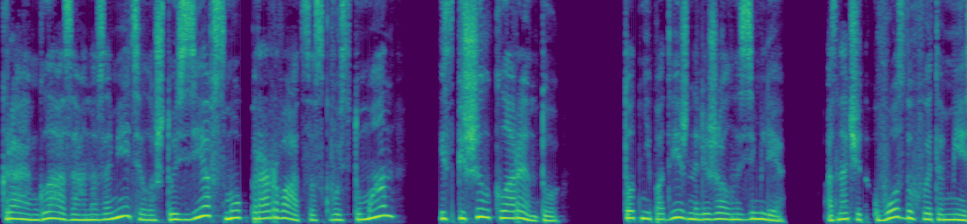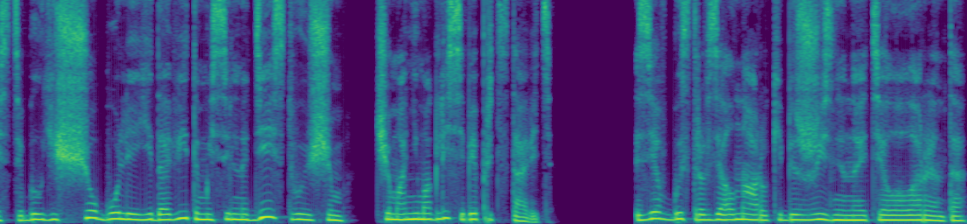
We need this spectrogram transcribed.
Краем глаза она заметила, что Зев смог прорваться сквозь туман и спешил к Лоренту. Тот неподвижно лежал на земле, а значит, воздух в этом месте был еще более ядовитым и сильнодействующим, чем они могли себе представить. Зев быстро взял на руки безжизненное тело Лорента.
